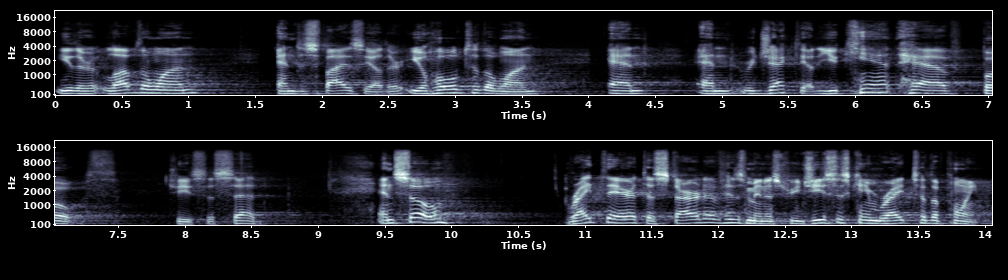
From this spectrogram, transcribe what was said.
Either love the one and despise the other, you hold to the one and and reject the other. You can't have both, Jesus said. And so, Right there at the start of his ministry, Jesus came right to the point.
